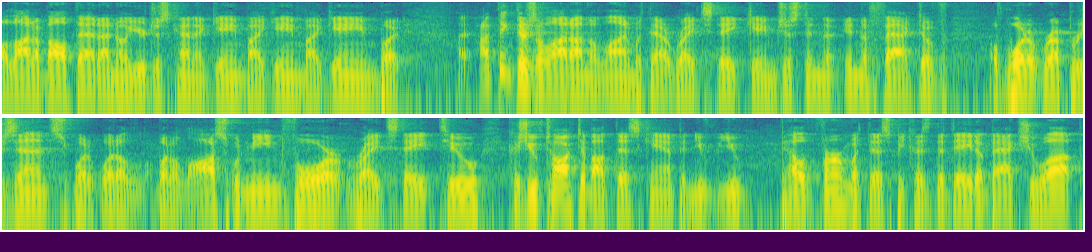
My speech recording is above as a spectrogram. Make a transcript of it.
a lot about that. I know you're just kind of game by game by game, but I think there's a lot on the line with that Wright State game, just in the in the fact of of what it represents, what what a what a loss would mean for Wright State too. Because you've talked about this camp and you you held firm with this because the data backs you up.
